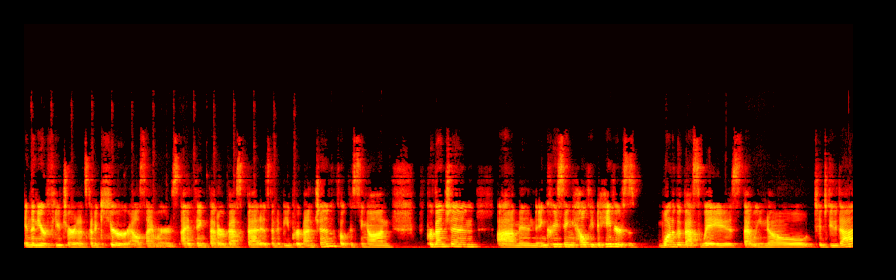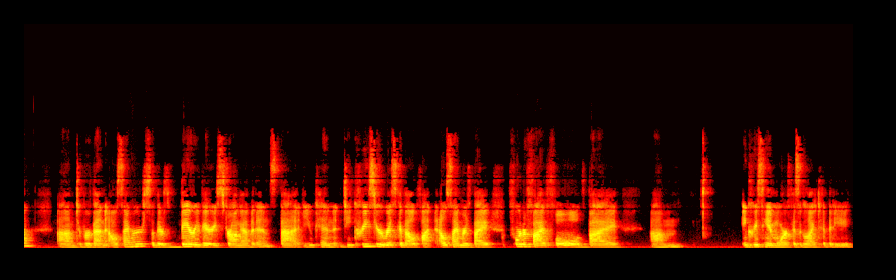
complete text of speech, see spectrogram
in the near future that's going to cure Alzheimer's. I think that our best bet is going to be prevention, focusing on prevention um, and increasing healthy behaviors is one of the best ways that we know to do that um, to prevent Alzheimer's. So there's very, very strong evidence that you can decrease your risk of Alzheimer's by four to five fold by um, increasing in more physical activity.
